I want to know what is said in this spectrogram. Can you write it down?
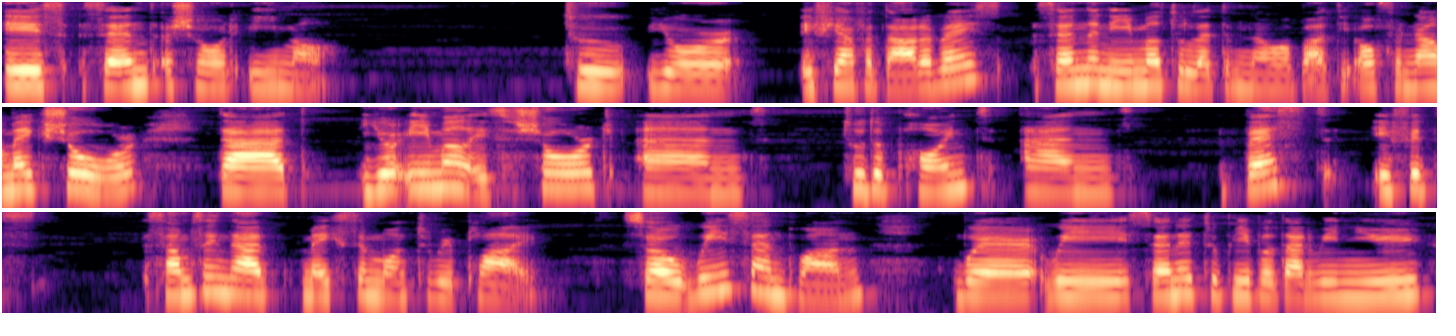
is send a short email to your if you have a database, send an email to let them know about the offer. Now make sure that your email is short and to the point and best if it's something that makes them want to reply. So we sent one where we sent it to people that we knew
